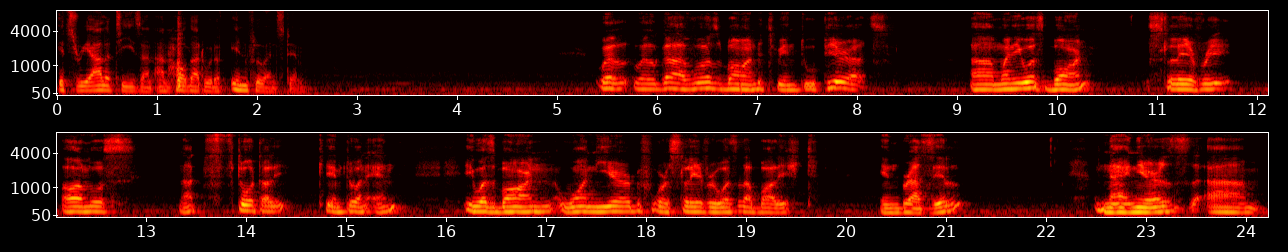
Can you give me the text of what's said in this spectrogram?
its realities, and, and how that would have influenced him? Well, well, Garvey was born between two periods. Um, when he was born, slavery almost not totally, came to an end. He was born one year before slavery was abolished in Brazil, nine years um,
